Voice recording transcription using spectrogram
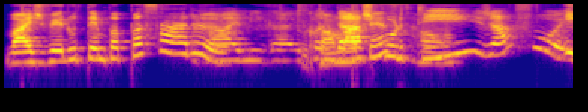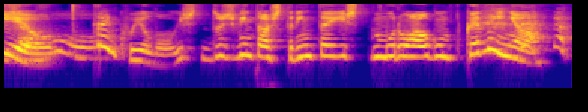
vais ver o tempo a passar. Vai, amiga. Tu Quando dás por atenção. ti, já foi. E já eu? vou. Tranquilo, isto dos 20 aos 30, isto demorou algum bocadinho.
